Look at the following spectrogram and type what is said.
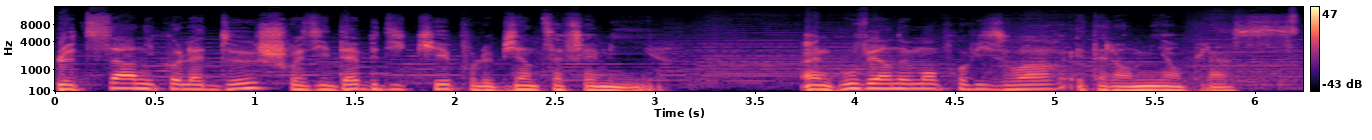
Le tsar Nicolas II choisit d'abdiquer pour le bien de sa famille. Un gouvernement provisoire est alors mis en place.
